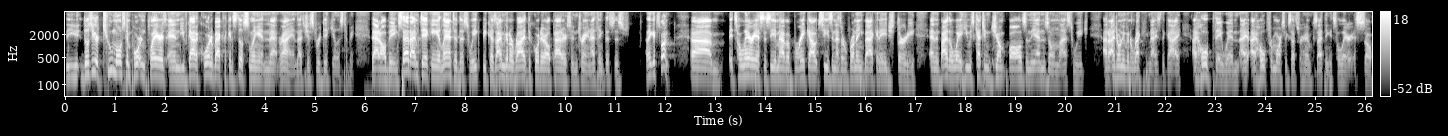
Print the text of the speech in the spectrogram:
you, those are your two most important players, and you've got a quarterback that can still sling it in Matt Ryan. That's just ridiculous to me. That all being said, I'm taking Atlanta this week because I'm going to ride the Cordarrelle Patterson train. I think this is. I think it's fun. Um, it's hilarious to see him have a breakout season as a running back at age 30. And then, by the way, he was catching jump balls in the end zone last week. I don't, I don't even recognize the guy. I hope they win. I, I hope for more success for him because I think it's hilarious. So,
